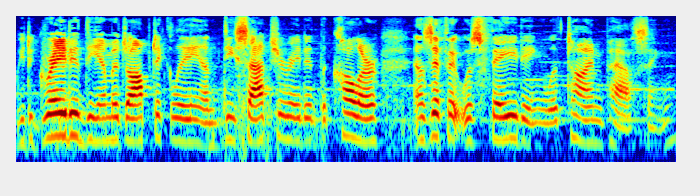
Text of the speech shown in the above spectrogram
We degraded the image optically and desaturated the color as if it was fading with time passing.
